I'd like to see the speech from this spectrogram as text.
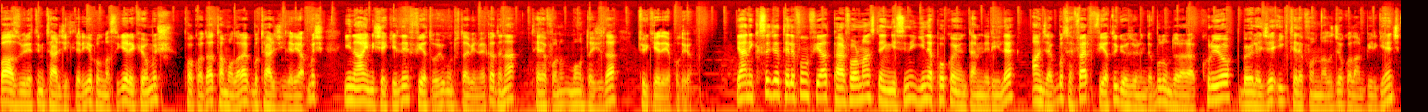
bazı üretim tercihleri yapılması gerekiyormuş. Poco da tam olarak bu tercihleri yapmış. Yine aynı şekilde fiyatı uygun tutabilmek adına telefonun montajı da Türkiye'de yapılıyor. Yani kısaca telefon fiyat performans dengesini yine Poco yöntemleriyle ancak bu sefer fiyatı göz önünde bulundurarak kuruyor. Böylece ilk telefonunu alacak olan bir genç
